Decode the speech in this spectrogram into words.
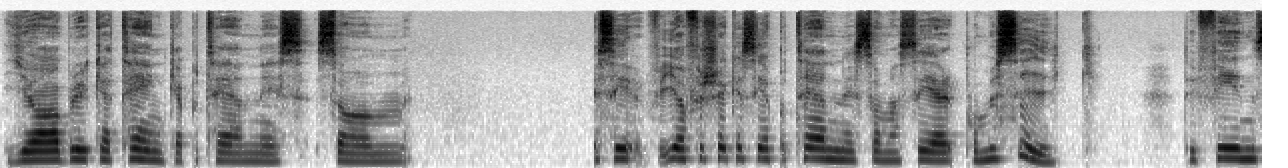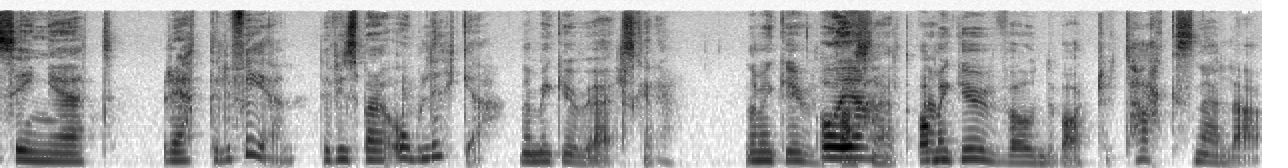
jag brukar tänka på tennis som... Jag försöker se på tennis som man ser på musik. Det finns inget rätt eller fel. Det finns bara olika. Nej men gud, jag älskar det. Nej men gud, Åh, vad ja. snällt. Åh men gud, vad underbart. Tack snälla.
